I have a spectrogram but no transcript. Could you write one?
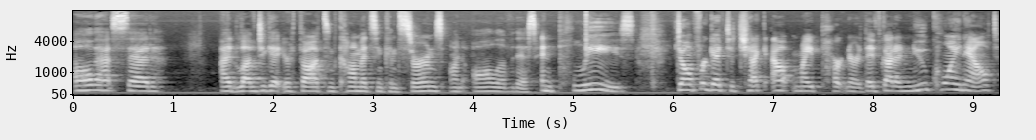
All that said, I'd love to get your thoughts and comments and concerns on all of this. And please don't forget to check out my partner. They've got a new coin out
